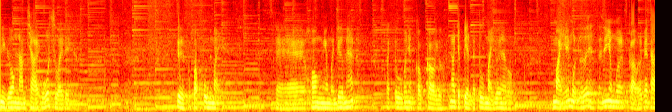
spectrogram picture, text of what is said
นี่คือห้องน้ำชายโอ้สวยเลยเออก็ปรับปรุงใหม่ แต่ห้องยังเหมือนเดิมนะฮะประตูก็ยังเก่าๆอยู่ น่าจะเปลี่ยนประตูใหม่ด้วยนะครับผม ใหม่ให้หมดเลยแต่นี่ยังเมื่อเก่าแล้วก็ทา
